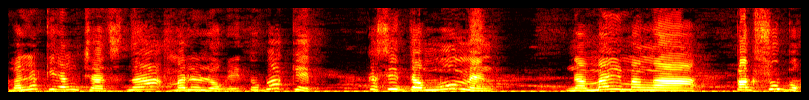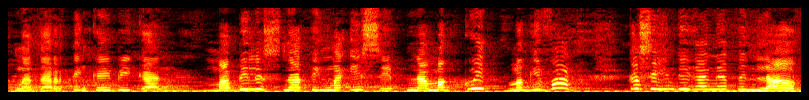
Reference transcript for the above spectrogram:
malaki ang chance na malulugi ito. Bakit? Kasi the moment na may mga pagsubok na darating kaibigan, mabilis nating maisip na mag-quit, mag-give up. Kasi hindi nga natin love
